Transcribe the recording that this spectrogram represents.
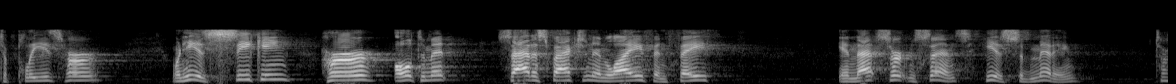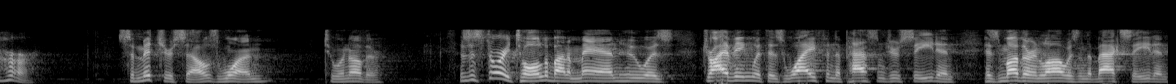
to please her, when he is seeking her ultimate satisfaction in life and faith, in that certain sense, he is submitting to her. Submit yourselves one to another. There's a story told about a man who was driving with his wife in the passenger seat and his mother in law was in the back seat. And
